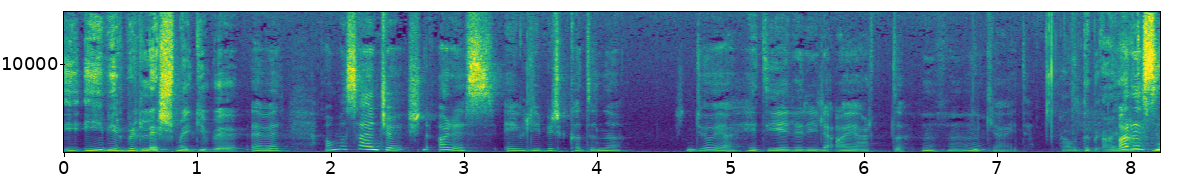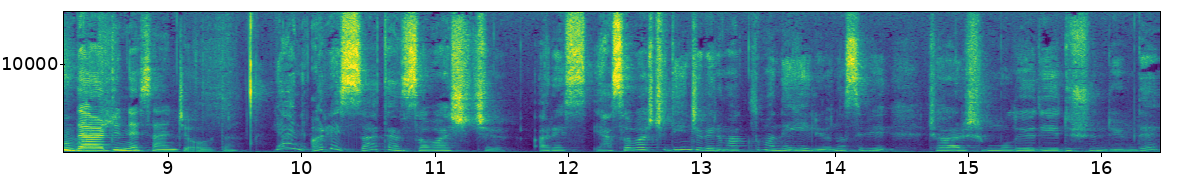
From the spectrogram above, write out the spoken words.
iyi bir birleşme gibi. Evet ama sence şimdi Ares evli bir kadını şimdi diyor ya hediyeleriyle ayarttı hikayede. Bir ayartma Ares'in derdi ne sence orada? Yani Ares zaten savaşçı. Ares ya savaşçı deyince benim aklıma ne geliyor nasıl bir çağrışım oluyor? diye düşündüğümde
